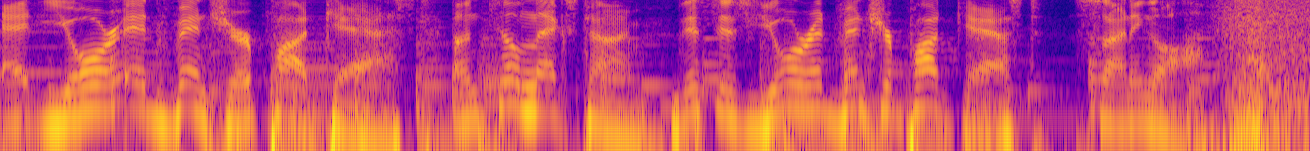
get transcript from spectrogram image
at Your Adventure Podcast. Until next time, this is Your Adventure Podcast signing off.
